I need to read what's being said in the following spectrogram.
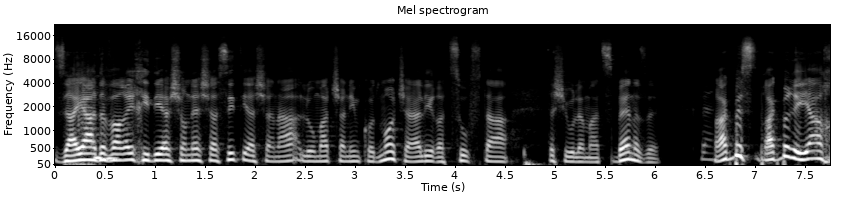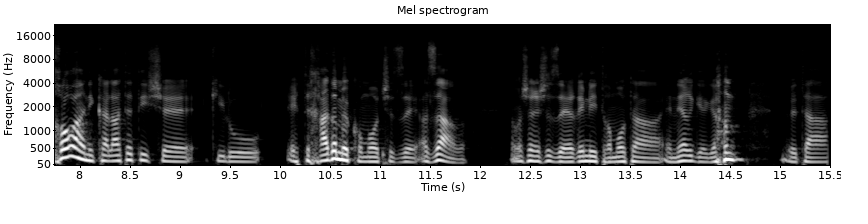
זה היה הדבר היחידי השונה שעשיתי השנה, לעומת שנים קודמות, שהיה לי רצוף את השיעול המעצבן הזה. כן. רק, ב, רק בראייה אחורה אני קלטתי שכאילו, את אחד המקומות שזה עזר. לא משנה שזה הרים לי את רמות האנרגיה גם, ואת ה...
